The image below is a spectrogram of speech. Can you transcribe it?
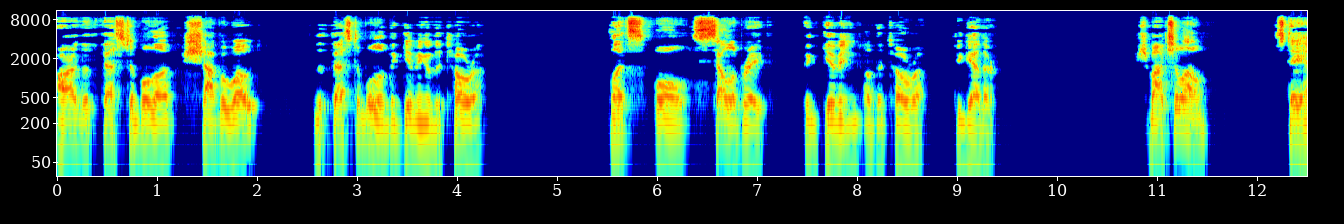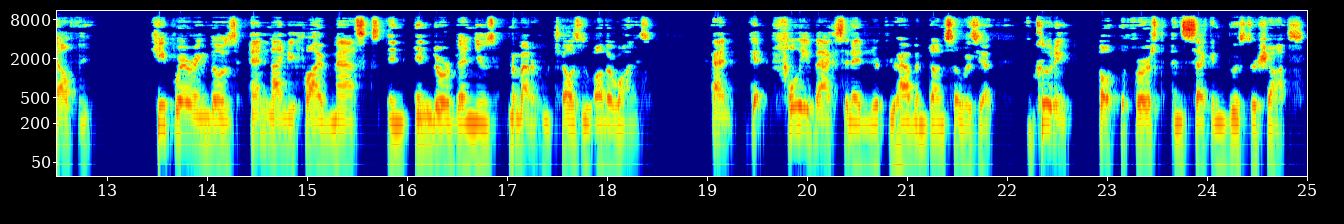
are the festival of Shavuot, the festival of the giving of the Torah. Let's all celebrate the giving of the Torah together. Shabbat Shalom. Stay healthy. Keep wearing those N95 masks in indoor venues, no matter who tells you otherwise. And get fully vaccinated if you haven't done so as yet, including both the first and second booster shots.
